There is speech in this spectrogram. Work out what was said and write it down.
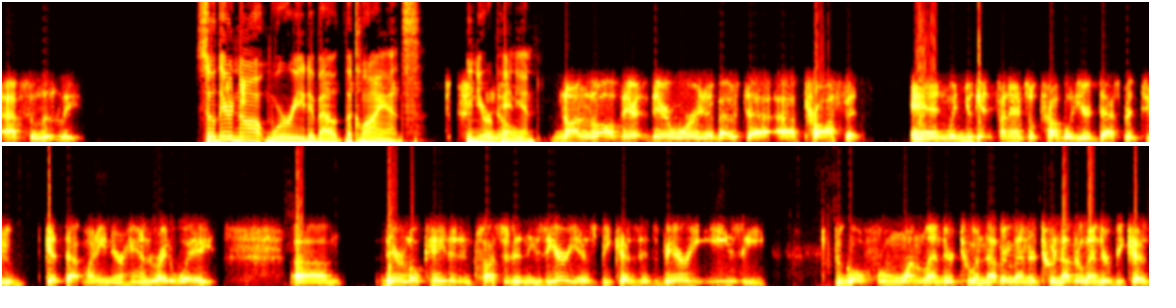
absolutely. So they're not worried about the clients, in your no, opinion? Not at all. They're they're worried about uh, uh, profit, and when you get in financial trouble, you're desperate to get that money in your hand right away. Um, they're located and clustered in these areas because it's very easy to go from one lender to another lender to another lender because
